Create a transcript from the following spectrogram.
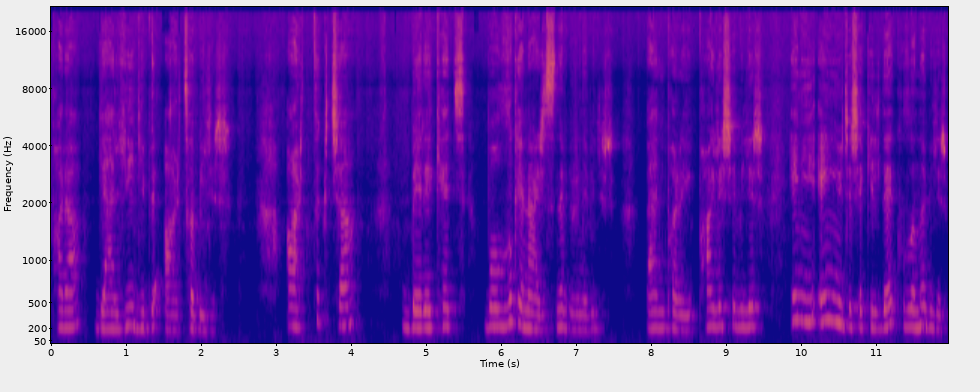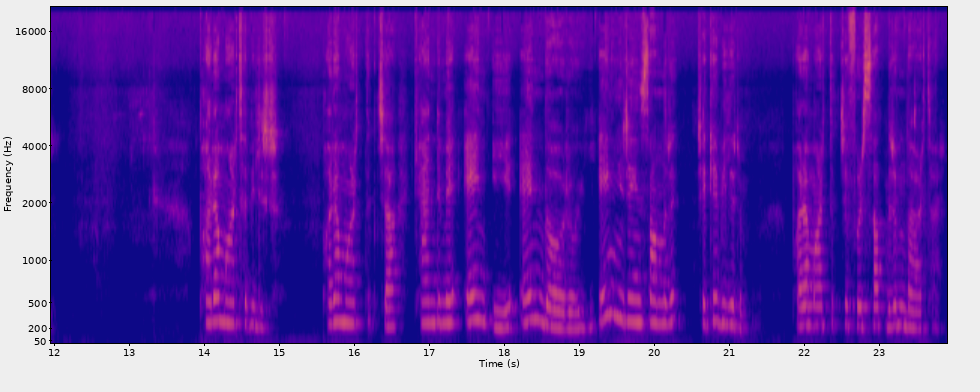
Para geldiği gibi artabilir. Arttıkça bereket, bolluk enerjisine bürünebilir. Ben parayı paylaşabilir, en iyi, en yüce şekilde kullanabilirim. Param artabilir. Param arttıkça kendime en iyi, en doğru, en yüce insanları çekebilirim. Param arttıkça fırsatlarım da artar.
